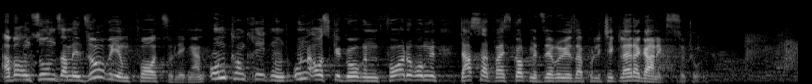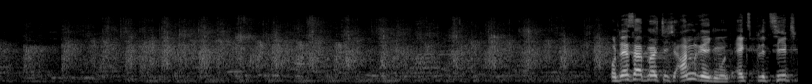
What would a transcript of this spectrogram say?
Aber uns so ein Sammelsurium vorzulegen an unkonkreten und unausgegorenen Forderungen, das hat, weiß Gott, mit seriöser Politik leider gar nichts zu tun. Und deshalb möchte ich anregen und explizit,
